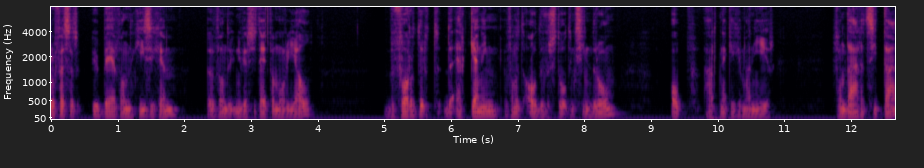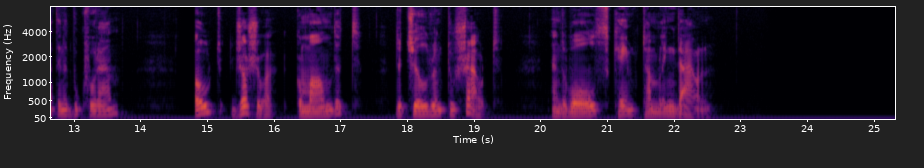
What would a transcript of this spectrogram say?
Professor Hubert van Giesegem eh, van de Universiteit van Montreal bevordert de erkenning van het oude verstotingssyndroom op hardnekkige manier. Vandaar het citaat in het boek vooraan. Old Joshua commanded the children to shout, and the walls came tumbling down.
